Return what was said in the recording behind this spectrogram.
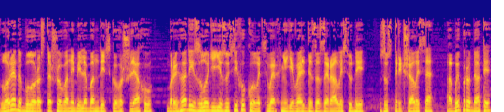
Лоредо було розташоване біля бандитського шляху, бригади й злодії з усіх околиць верхньої вельди зазирали сюди, зустрічалися, аби продати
